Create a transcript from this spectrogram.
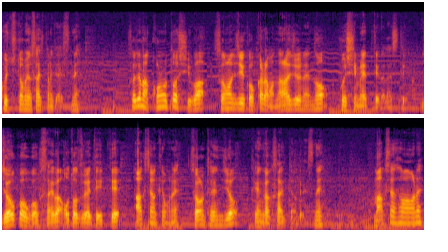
口止めをされたみたいですね。それでまあこの年はその事故からも70年の節目って形で上皇ご夫妻は訪れていてアクション家もねその展示を見学されてたわけですね。マクシャン様はね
